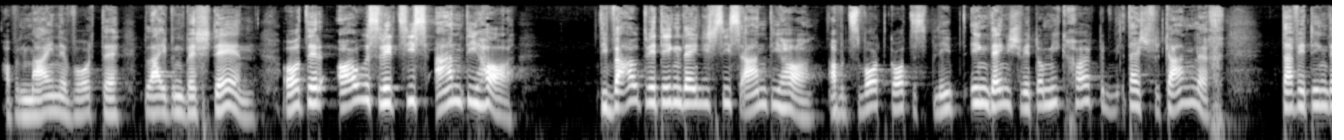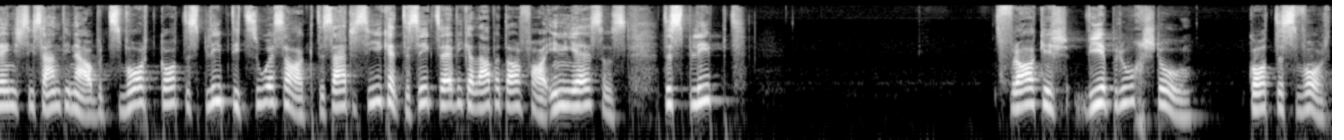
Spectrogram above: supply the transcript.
aber meine Worte bleiben bestehen. Oder alles wird sein Ende haben. Die Welt wird irgendwann sein Ende haben, aber das Wort Gottes bleibt. Irgendwann wird auch mein Körper, der ist vergänglich, der wird irgendwann sein Ende nehmen. Aber das Wort Gottes bleibt, die Zusage, dass er den Sieg hat, der Sieg das ewige Leben darf haben, in Jesus. Das bleibt. Die Frage ist, wie brauchst du Gottes Wort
